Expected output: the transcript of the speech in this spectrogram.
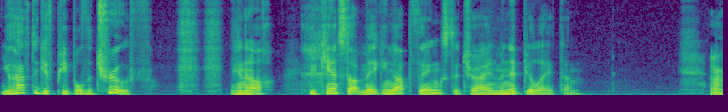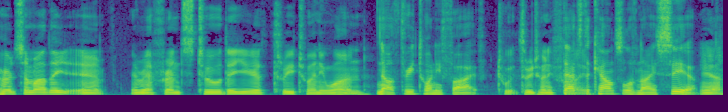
you have to give people the truth. you know, you can't stop making up things to try and manipulate them. I heard some other uh, reference to the year 321. No, 325. Tw- 325. That's the Council of Nicaea. Yeah.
